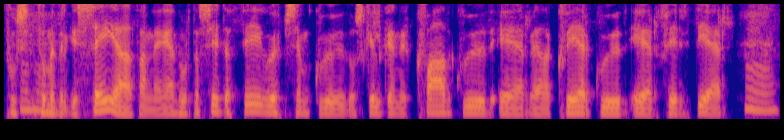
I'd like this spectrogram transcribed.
þú, mm Mhm. þú myndir ekki segja það þannig, en þú ert að setja þig upp sem Guð og skilgreinir hvað Guð er eða hver Guð er fyrir þér Mm.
